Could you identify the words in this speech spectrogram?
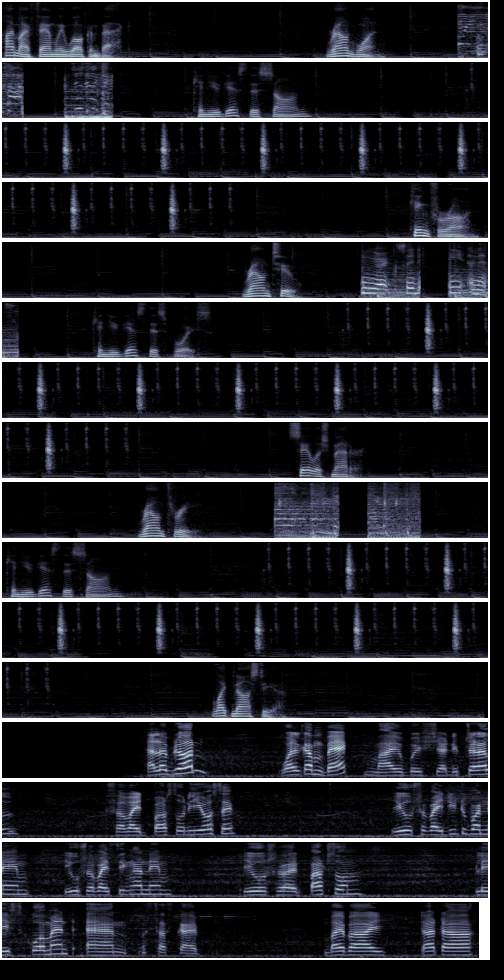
Hi, my family, welcome back. Round 1. Can you guess this song? King Ferran. Round 2. New York City, and it's Can you guess this voice? Salish Matter. Round 3. Can you guess this song? Like Nastya. Hello everyone. Welcome back my YouTube channel. Favorite person USA used by YouTuber name, used by singer name, used by person. Please comment and subscribe. Bye bye. Tata.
